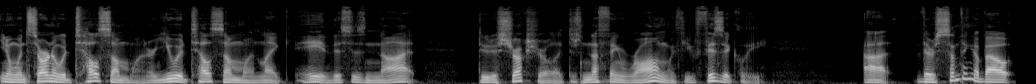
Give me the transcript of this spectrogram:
you know, when Sarno would tell someone or you would tell someone like, "Hey, this is not due to structural. Like, there's nothing wrong with you physically." Uh, there's something about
